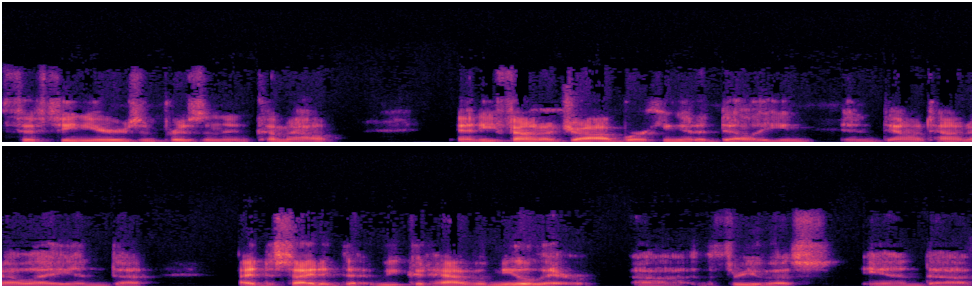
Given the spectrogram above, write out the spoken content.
15 years in prison and come out, and he found a job working at a deli in, in downtown LA, and uh, I decided that we could have a meal there, uh, the three of us, and uh,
